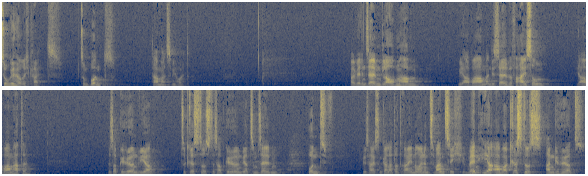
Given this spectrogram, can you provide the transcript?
Zugehörigkeit zum Bund, damals wie heute. Weil wir denselben Glauben haben wie Abraham an dieselbe Verheißung, die Abraham hatte. Deshalb gehören wir zu Christus, deshalb gehören wir zum selben Bund, wie es heißt in Galater 3, 29. Wenn ihr aber Christus angehört,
